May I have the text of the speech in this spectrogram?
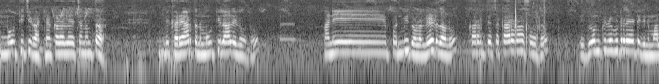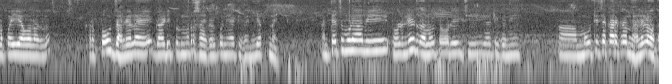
मौतीची घटना कळल्याच्या नंतर मी खऱ्या अर्थानं मौतीला आलेलो होतो. आणि पण मी थोडा लेट झालो. कारण त्याचं कारण असं होतं की दोन किलोमीटर या ठिकाणी मला पायी यावं लागलं. कारण पाऊस झालेला आहे गाडी पण मोटरसायकल पण या ठिकाणी येत नाही. आणि त्याच्यामुळे आम्ही थोडं लेट झालो. तर यांची या ठिकाणी मौतीचा कार्यक्रम झालेला होता.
